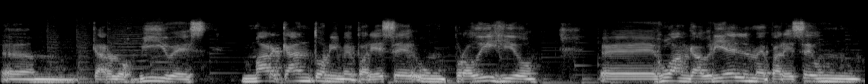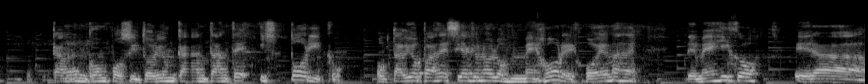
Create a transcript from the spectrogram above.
em, Carlos Vives. Marc Anthony me parece un prodigio. Eh, Juan Gabriel me parece un, un compositor y un cantante histórico. Octavio Paz decía que uno de los mejores poemas de, México era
